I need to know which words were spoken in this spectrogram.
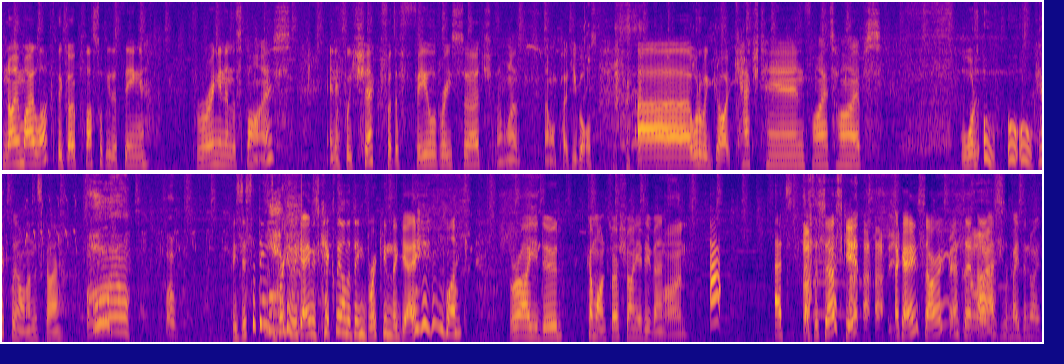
Knowing my luck, the Go Plus will be the thing bringing in the spice. And if we check for the field research, I don't want don't want Pokeballs. uh, what do we got? Catch Tan, Fire types. What? Oh, oh, oh, Kecleon on this guy. Oh! oh. Is this the thing that's bricking the game? Is Kecleon the thing breaking the game? like, where are you, dude? Come on, first shiny at the event. On. Ah! That's that's a Surskit. Okay, sorry. I made said the oh, I made the noise.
